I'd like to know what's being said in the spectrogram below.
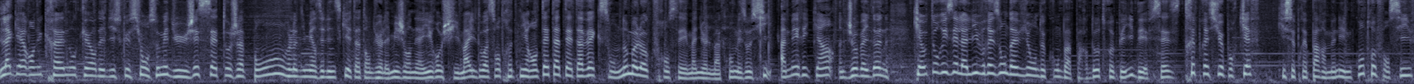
La guerre en Ukraine au cœur des discussions au sommet du G7 au Japon. Vladimir Zelensky est attendu à la mi-journée à Hiroshima. Il doit s'entretenir en tête à tête avec son homologue français Emmanuel Macron, mais aussi américain Joe Biden, qui a autorisé la livraison d'avions de combat par d'autres pays, des F-16 très précieux pour Kiev qui se prépare à mener une contre-offensive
